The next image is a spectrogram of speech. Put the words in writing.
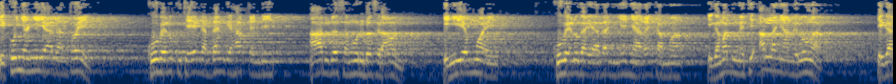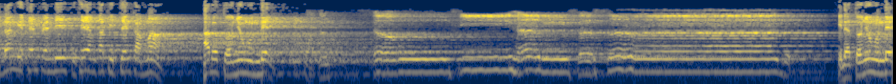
i kunɲanɲi yadantoyi kubenu kuteye ga dange hakkendi adu do samudu do firaun. I ɲiye muwayi kubenu ga yadan ɲiye ɲaren kanma igama dungeti alla ɲamerunga iga dangi xenpendi kuteyen xa kitten kanma ado toɲongunde ida toɲongunde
